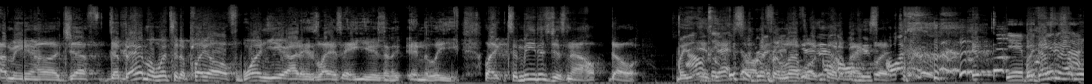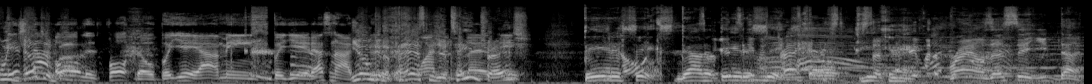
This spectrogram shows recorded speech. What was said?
I mean, uh, Jeff, the Bama went to the playoff one year out of his last eight years in the, in the league. Like to me, this just now, though. But is that, it's a different level of quarterback play. yeah, but, but that's not, not what we judge it by. all his fault though. But yeah, I mean, but yeah, that's not. You don't get a pass because your team trash. Theater six down at theater six. So for the Browns, that's it. You done.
